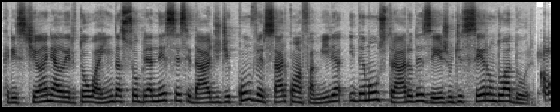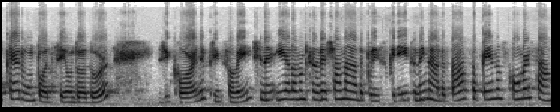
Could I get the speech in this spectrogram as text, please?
Cristiane alertou ainda sobre a necessidade de conversar com a família e demonstrar o desejo de ser um doador. Qualquer um pode ser um doador de córnea, principalmente, né? E ela não precisa deixar nada por escrito nem nada, basta apenas conversar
